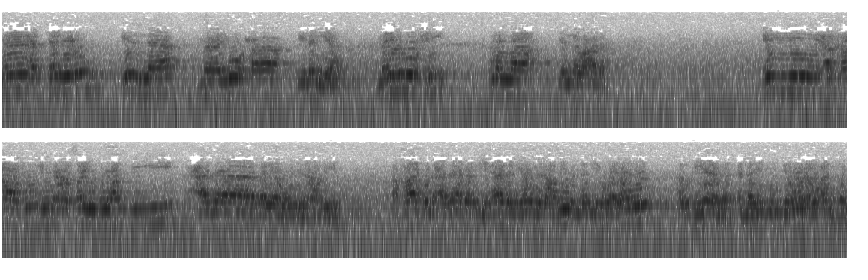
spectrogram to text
ما أتبع إلا ما يوحى إلي. من الموحي هو الله جل وعلا. إني أخاف إن عصيت ربي عذاب يوم عظيم. أخاف العذاب في هذا اليوم العظيم الذي هو يوم القيامة الذي تنكرونه أنتم.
